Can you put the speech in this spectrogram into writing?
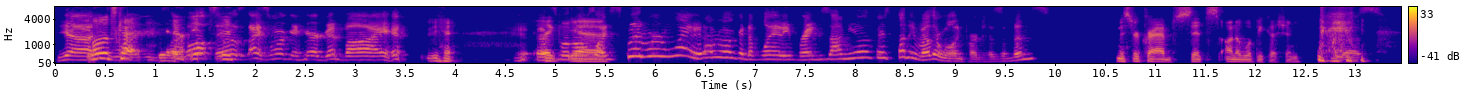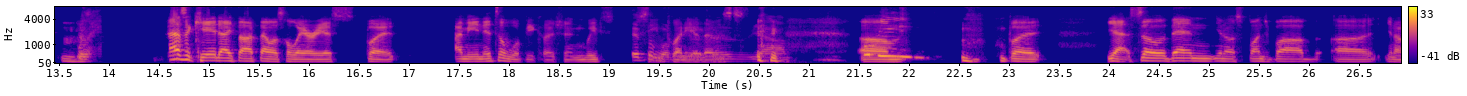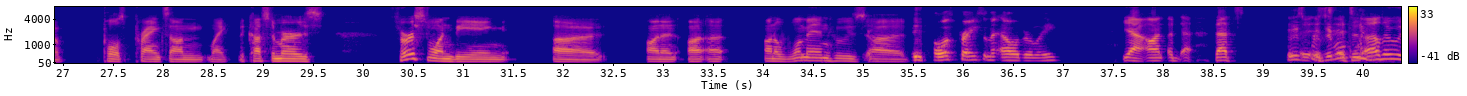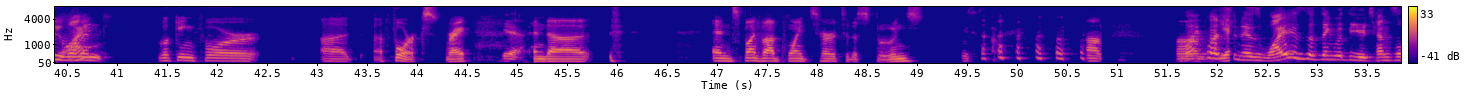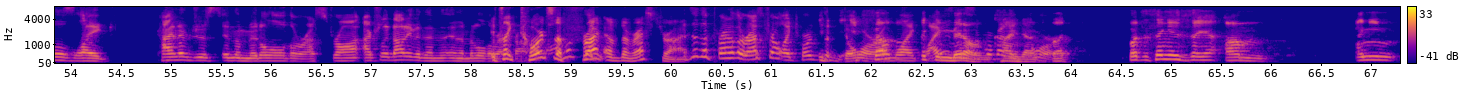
yeah. Well, it's ki- like- he's yeah. well, It's- it it's- was nice working here. Goodbye. yeah. And Like, SpongeBob's yeah. like, Squidward, wait, I'm not going to play any pranks on you. There's plenty of other willing participants. Mr. Crab sits on a whoopee cushion. Yes. Mhm. As a kid, I thought that was hilarious, but I mean, it's a whoopee cushion. We've It's seen whoopee plenty of those. Yeah. um, but yeah, so then you know, SpongeBob, uh, you know, pulls pranks on like the customers. First one being uh on an on a on a woman who's uh He pulls pranks on the elderly. yeah on uh, that's Who's It's- it's an presumably elderly woman. looking for uh, uh forks right Yeah. and uh and SpongeBob points her to the spoons. He's- um, My um, yeah, question is, why is the thing with the utensils like kind of just in the middle of the restaurant? Actually, not even in, in the middle of the It's like towards the front like- of the restaurant. It's in the front of the restaurant, like towards the It- it door. felt I'm like, why the is middle, over the kind of, but but the thing is, they um, I mean,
